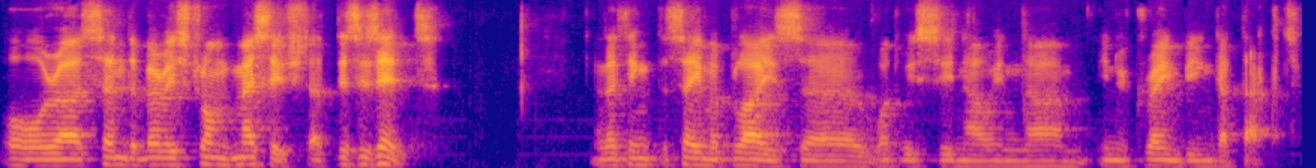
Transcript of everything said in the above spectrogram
or send a very strong message that this is it. And I think the same applies what we see now in um, in Ukraine being attacked.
